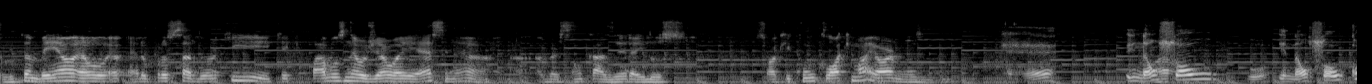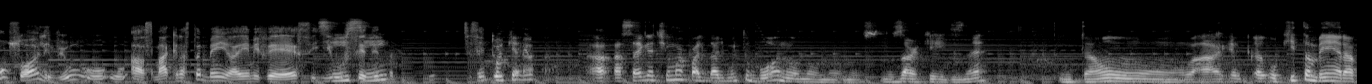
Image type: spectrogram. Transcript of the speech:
ele também é, é o, era o processador que, que equipava os Neo Geo AES, né? A, a, versão caseira aí dos... Só que com um clock maior mesmo. Né? É. E não ah. só o, o, e não só o console, viu? O, as máquinas também, a MVS sim, e o CD. Sim. Porque a, a, a, Sega tinha uma qualidade muito boa no, no, no, nos, nos, arcades, né? Então, a, o que também era,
